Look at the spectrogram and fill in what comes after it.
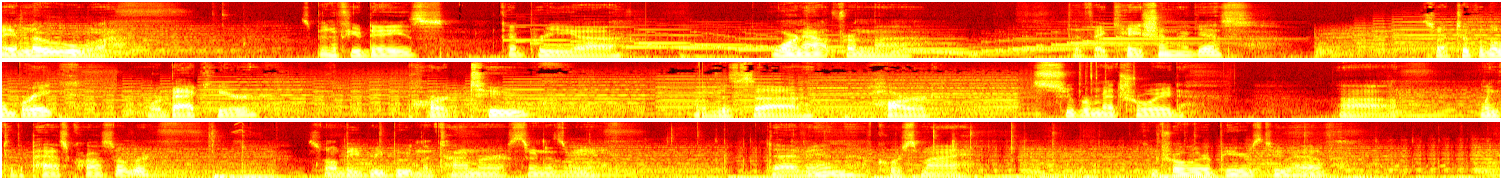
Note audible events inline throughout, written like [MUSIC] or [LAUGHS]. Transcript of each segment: Hello. It's been a few days. Got pretty uh, worn out from uh, the vacation, I guess. So I took a little break. We're back here. Part two of this uh, hard Super Metroid uh, Link to the Past crossover. So I'll be rebooting the timer as soon as we dive in. Of course, my controller appears to have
